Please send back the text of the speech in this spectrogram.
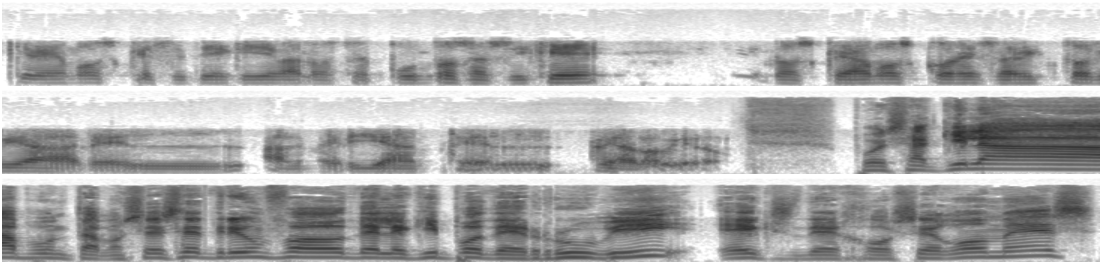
creemos que se tiene que llevar los tres puntos. Así que nos quedamos con esa victoria del Almería ante el Real Oviedo. Pues aquí la apuntamos, ese triunfo del equipo de Rubi, ex de José Gómez,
